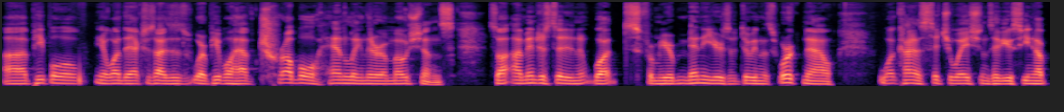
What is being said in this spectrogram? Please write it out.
uh, people, you know, one of the exercises where people have trouble handling their emotions. So I'm interested in what, from your many years of doing this work now, what kind of situations have you seen up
